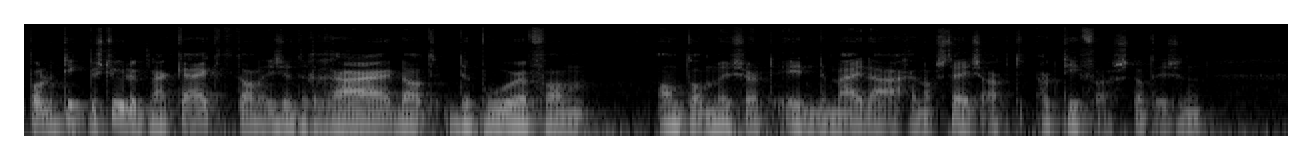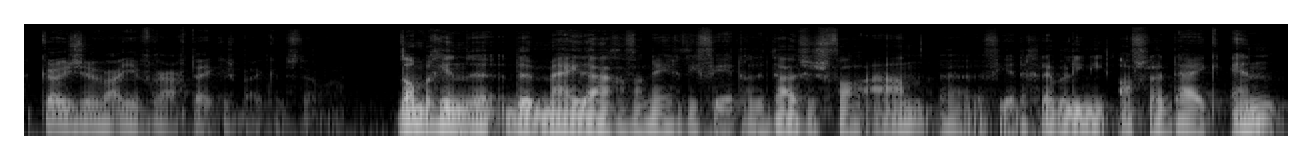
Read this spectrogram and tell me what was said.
politiek bestuurlijk naar kijkt, dan is het raar dat de broer van Anton Mussert in de meidagen nog steeds actief was. Dat is een keuze waar je vraagtekens bij kunt stellen. Dan beginnen de meidagen van 1940. De Duitsers vallen aan uh, via de Grebbelinie, Afsluitdijk en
